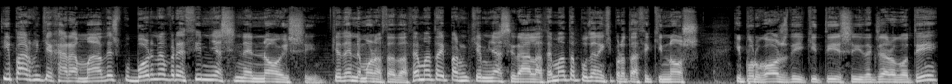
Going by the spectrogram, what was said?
Υπάρχουν και χαραμάδες που μπορεί να βρεθεί μια συνεννόηση. Και δεν είναι μόνο αυτά τα θέματα, υπάρχουν και μια σειρά άλλα θέματα που δεν έχει προταθεί κοινός υπουργός, διοικητής ή δεν ξέρω εγώ τι.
